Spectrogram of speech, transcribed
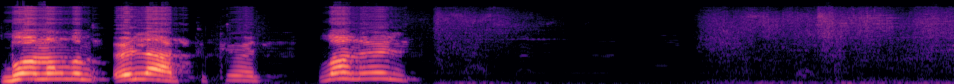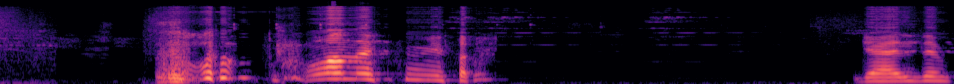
Ulan oğlum öl artık öl. Ulan öl. Ulan ölmüyor. Geldim.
